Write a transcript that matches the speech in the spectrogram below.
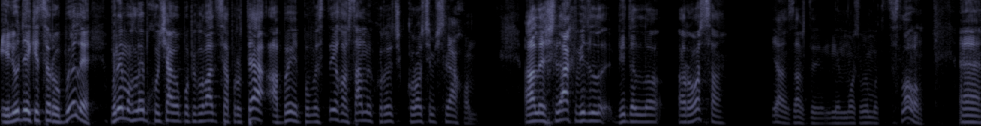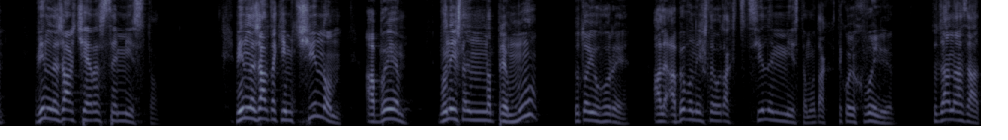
І люди, які це робили, вони могли б хоча б попіклуватися про те, аби повести його саме коротшим шляхом. Але шлях від, від Роса, я завжди не можу вимовити це слово, е, він лежав через все місто. Він лежав таким чином, аби вони йшли не напряму до тої гори, але аби вони йшли отак цілим містом, отак такою хвилею, туди назад,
